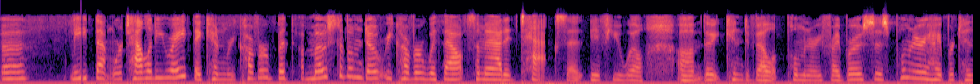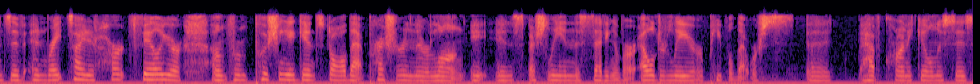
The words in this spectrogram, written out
uh, meet that mortality rate, they can recover, but most of them don't recover without some added tax, uh, if you will. Um, they can develop pulmonary fibrosis, pulmonary hypertensive, and right-sided heart failure um, from pushing against all that pressure in their lung, and especially in the setting of our elderly or people that were uh, have chronic illnesses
